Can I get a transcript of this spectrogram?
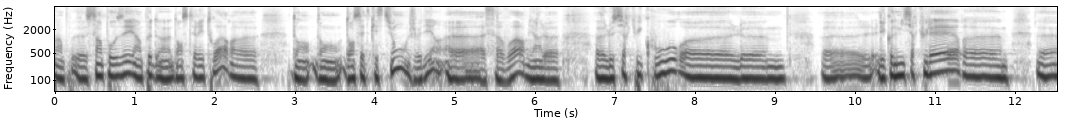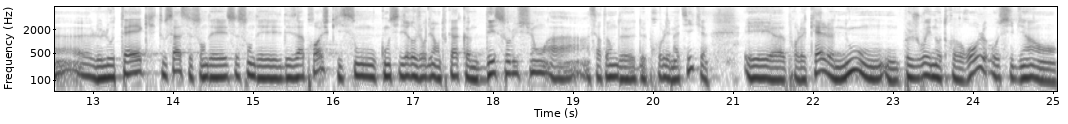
un peu s'imposer un peu dans, ce territoire, dans, dans, cette question, je veux dire, à savoir bien le, le circuit court, le l'économie circulaire, euh, euh, le low-tech, tout ça, ce sont, des, ce sont des, des approches qui sont considérées aujourd'hui en tout cas comme des solutions à un certain nombre de, de problématiques et pour lesquelles nous, on, on, peut jouer notre rôle aussi bien en,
